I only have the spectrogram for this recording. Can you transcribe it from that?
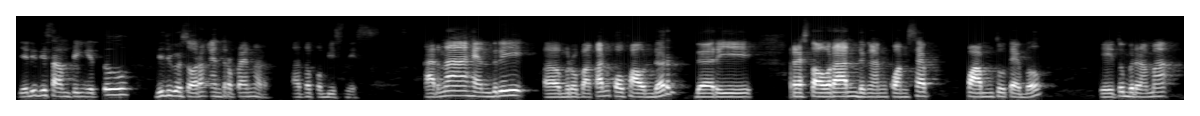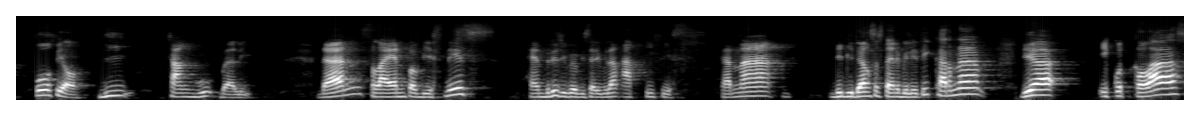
Jadi di samping itu, dia juga seorang entrepreneur atau pebisnis. Karena Hendry uh, merupakan co-founder dari restoran dengan konsep farm to table, yaitu bernama Fulfill di Canggu, Bali. Dan selain pebisnis, Hendry juga bisa dibilang aktivis karena di bidang sustainability karena dia ikut kelas,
